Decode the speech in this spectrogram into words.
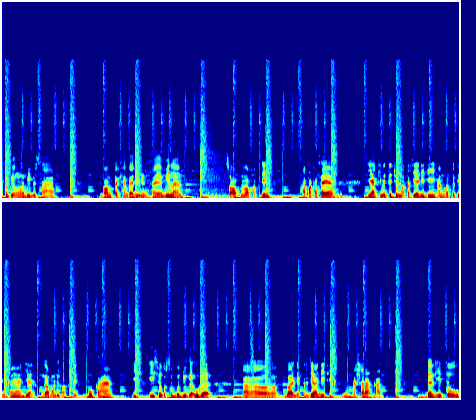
skop yang lebih besar. Konteks yang tadi yang saya bilang soal penolak vaksin apakah saya yakin itu cuma terjadi di anggota tim saya aja nggak mau divaksin? Bukan. Isu tersebut juga udah uh, banyak terjadi di masyarakat. Dan itu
